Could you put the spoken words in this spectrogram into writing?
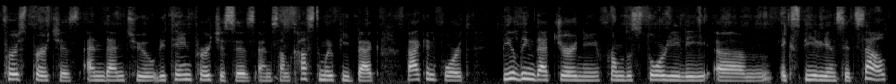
first purchase and then to retain purchases and some customer feedback back and forth, building that journey from the Storyly um, experience itself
